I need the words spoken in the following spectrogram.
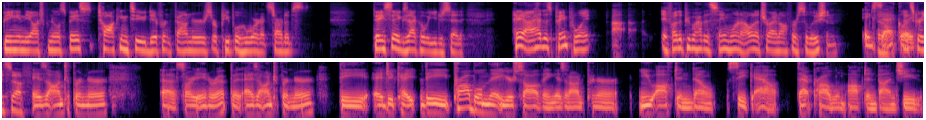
being in the entrepreneurial space, talking to different founders or people who work at startups. They say exactly what you just said hey, I had this pain point. If other people have the same one, I want to try and offer a solution. Exactly. So that's great stuff. As an entrepreneur, uh, sorry to interrupt, but as an entrepreneur, the educate the problem that you're solving as an entrepreneur, you often don't seek out. That problem often finds you.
